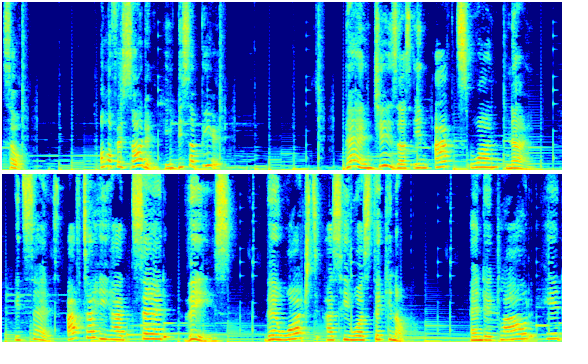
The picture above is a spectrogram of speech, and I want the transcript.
So, all of a sudden, he disappeared. Then Jesus in Acts 1 9, it says, After he had said this, they watched as he was taken up and a cloud hid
